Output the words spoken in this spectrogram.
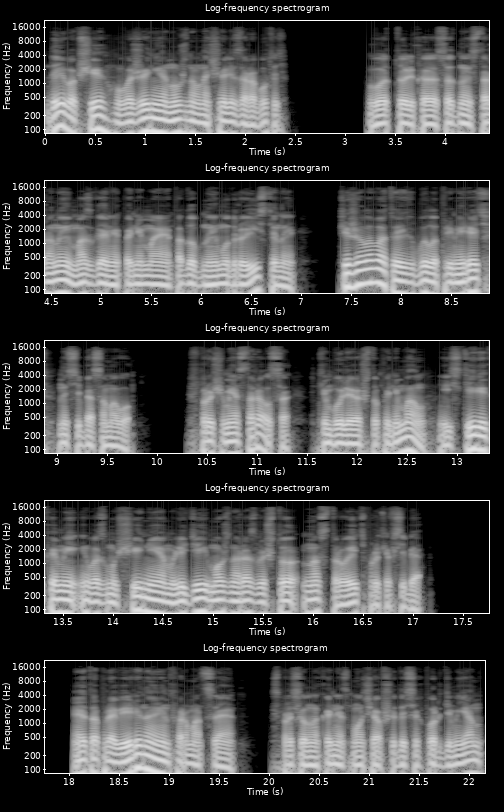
да и вообще уважение нужно вначале заработать. Вот только, с одной стороны, мозгами понимая подобные мудрые истины, тяжеловато их было примерять на себя самого. Впрочем, я старался, тем более, что понимал, истериками и возмущением людей можно разве что настроить против себя. «Это проверенная информация?» — спросил, наконец, молчавший до сих пор Демьян,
